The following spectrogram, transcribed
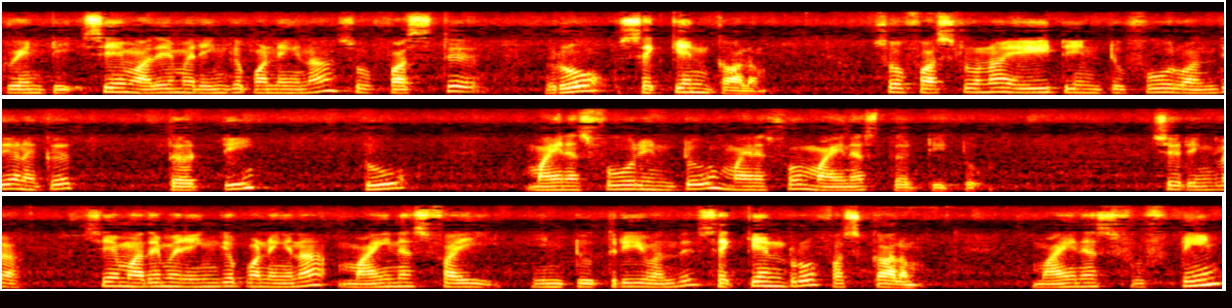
டுவெண்ட்டி சேம் அதே மாதிரி இங்கே பண்ணிங்கன்னா so first row second column so first ரோனா எயிட் இன்ட்டு ஃபோர் வந்து எனக்கு thirty two minus four into minus four minus thirty two சரிங்களா? சேம் அதே மாதிரி இங்கே பண்ணிங்கன்னா மைனஸ் ஃபைவ் இன்ட்டு த்ரீ வந்து second row first column minus fifteen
